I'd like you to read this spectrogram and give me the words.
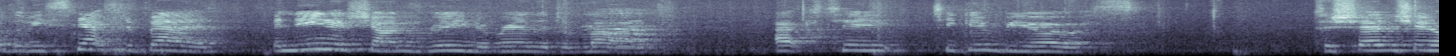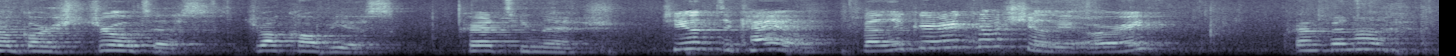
saw that we snapped a band, and Nina shone green around the demise. Acti tigimbioris. Tishenshino gorstriltis, dracobius, curtinish. Tiot the kale, velucarica, shili ori. Cranfinash.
